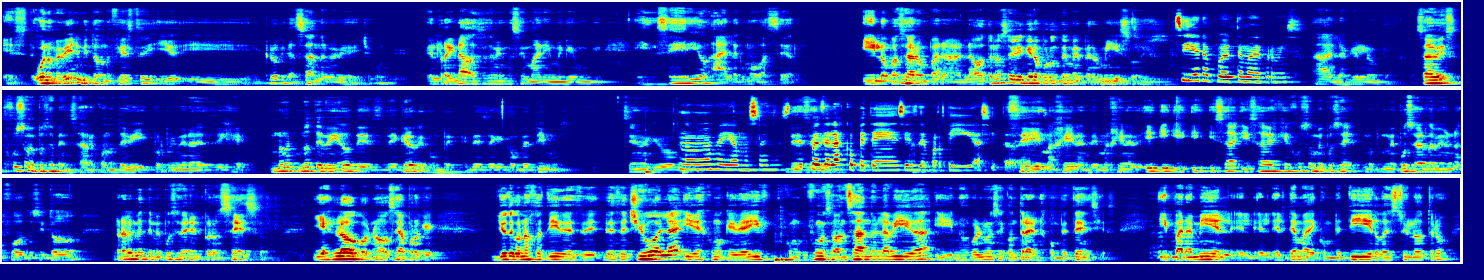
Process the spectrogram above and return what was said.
Este, bueno, me habían invitado a una fiesta y, y creo que Cassandra me había dicho como que el reinado es esa misma semana y me quedé como que, ¿en serio? Ala, ¿cómo va a ser? Y lo pasaron para la otra. No sabía que era por un tema de permiso. Sí, era por el tema de permiso. Ala, qué loco. ¿Sabes? Justo me puse a pensar cuando te vi por primera vez. Dije, no, no te veo desde, creo que, desde que competimos. Si no me equivoco. No nos veíamos años. Desde Después de las competencias deportivas y todo. Sí, eso. imagínate, imagínate. Y, y, y, y, y sabes que justo me puse, me, puse a ver también unas fotos y todo. Realmente me puse a ver el proceso. Y es loco, ¿no? O sea, porque yo te conozco a ti desde, desde Chibola y es como que de ahí como que fuimos avanzando en la vida y nos volvimos a encontrar en las competencias. Y para mí el, el, el, el tema de competir, de esto y lo otro,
